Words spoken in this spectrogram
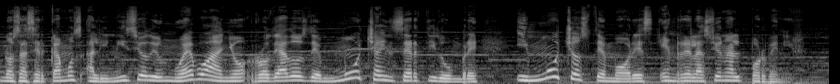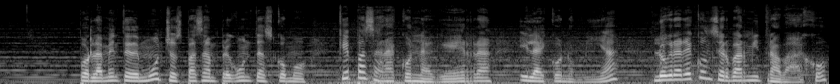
nos acercamos al inicio de un nuevo año rodeados de mucha incertidumbre y muchos temores en relación al porvenir. Por la mente de muchos pasan preguntas como ¿qué pasará con la guerra y la economía? ¿Lograré conservar mi trabajo?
